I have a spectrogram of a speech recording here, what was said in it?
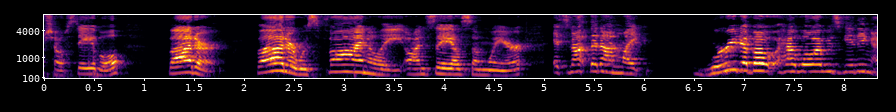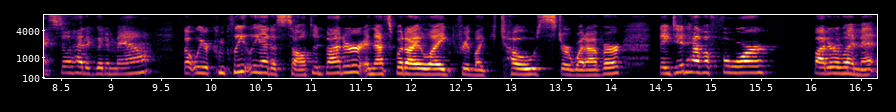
shelf stable. Butter. Butter was finally on sale somewhere. It's not that I'm like worried about how low I was getting. I still had a good amount, but we were completely out of salted butter, and that's what I like for like toast or whatever. They did have a four butter limit,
